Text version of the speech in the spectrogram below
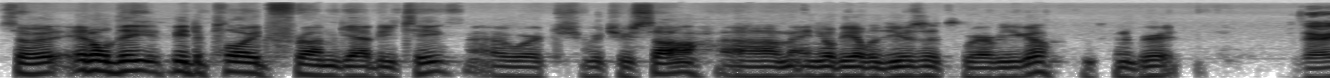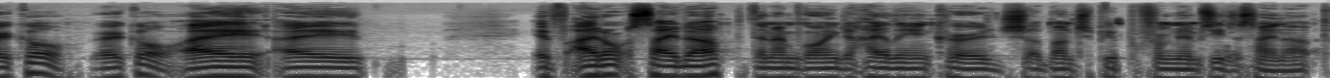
So it- it'll de- be deployed from Gaby T, uh, which which you saw, um, and you'll be able to use it wherever you go. It's going to be great. Very cool. Very cool. I I if I don't sign up, then I'm going to highly encourage a bunch of people from Nimdzi to sign up.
